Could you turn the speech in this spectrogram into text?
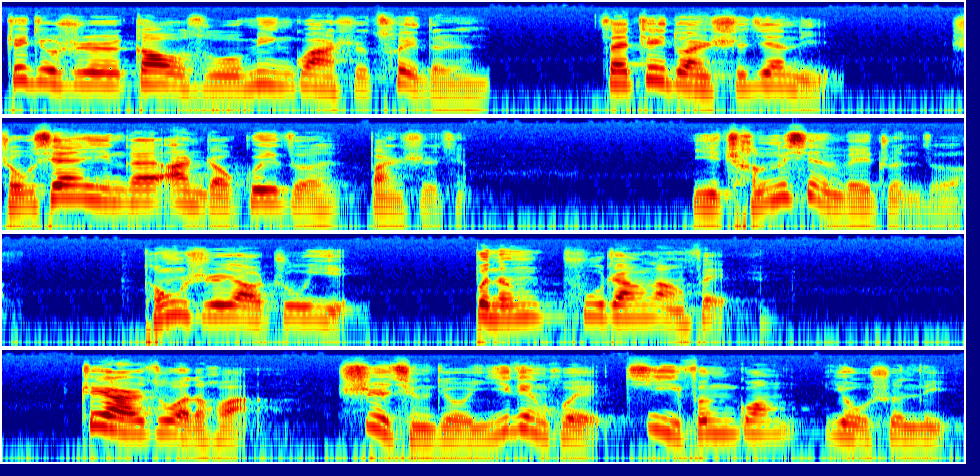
这就是告诉命卦是脆的人，在这段时间里，首先应该按照规则办事情，以诚信为准则，同时要注意，不能铺张浪费。这样做的话，事情就一定会既风光又顺利。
